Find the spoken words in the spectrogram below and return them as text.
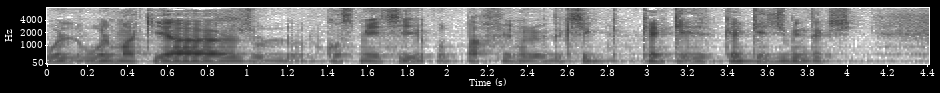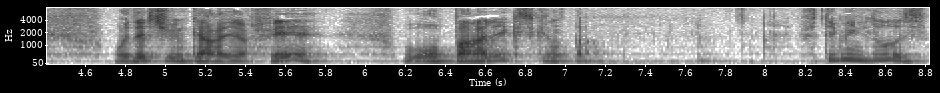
هو ال- هو الماكياج وال cosmétique وال parfumerie وداك الشيء كان كي- كان كيعجبني داك الشيء ودرت une carrière فيه و parallèle كنت كنقرأ. في 2012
